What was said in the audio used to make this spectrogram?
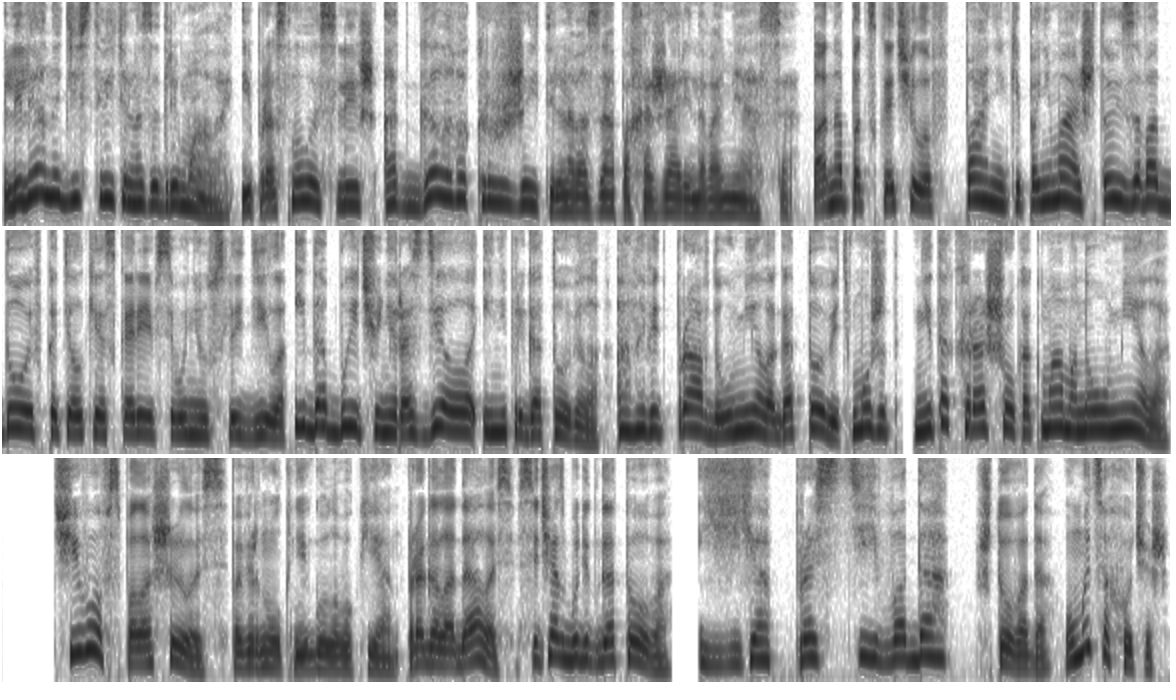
Лилиана действительно задремала и проснулась лишь от головокружительного запаха жареного мяса. Она подскочила в панике, понимая, что и за водой в котелке, скорее всего, не уследила, и добычу не разделала и не приготовила. Она ведь правда умела готовить, может, не так хорошо, как мама, но умела. «Чего всполошилась?» — повернул к ней голову Кьян. «Проголодалась? Сейчас будет готово». «Я, прости, вода...» «Что вода? Умыться хочешь?»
